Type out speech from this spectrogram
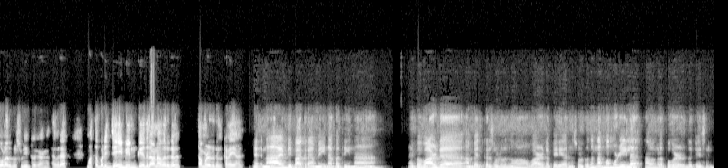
தோழர்கள் சொல்லிட்டு இருக்காங்க தவிர மற்றபடி ஜெய் பீமுக்கு எதிரானவர்கள் தமிழர்கள் கிடையாது. நான் எப்படி பாக்குறேன் மெயினா பாத்தீங்கன்னா இப்ப வாழ்க அம்பேத்கர் சொல்றதும் வாழ்க பெரியார்னு சொல்றதும் நம்ம மொழியில அவங்கள புகழ்ந்து பேசுறது.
